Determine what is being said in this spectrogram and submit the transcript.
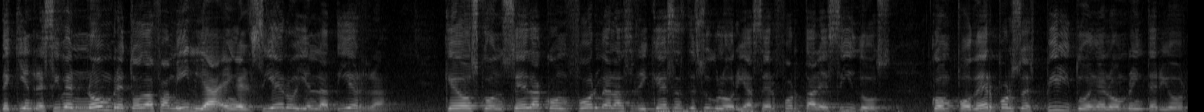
de quien recibe nombre toda familia en el cielo y en la tierra, que os conceda conforme a las riquezas de su gloria ser fortalecidos con poder por su espíritu en el hombre interior,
